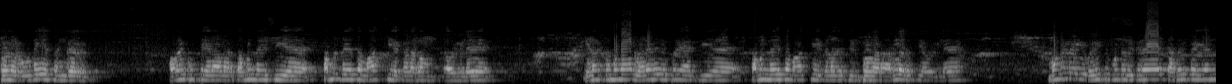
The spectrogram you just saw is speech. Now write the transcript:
தோழர் உதயசங்கர் அமைப்பு செயலாளர் தமிழ் தேசிய தமிழ் தேச மார்க்சிய கழகம் அவர்களே எனக்கு முன்னால் வரவேற்புரையாற்றிய தமிழ் தேச மார்க்சிய கழகத்தின் தோழர் அருளரசி அவர்களே முன்னிலை வைத்துக் கொண்டிருக்கிற கதிர்கையன்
